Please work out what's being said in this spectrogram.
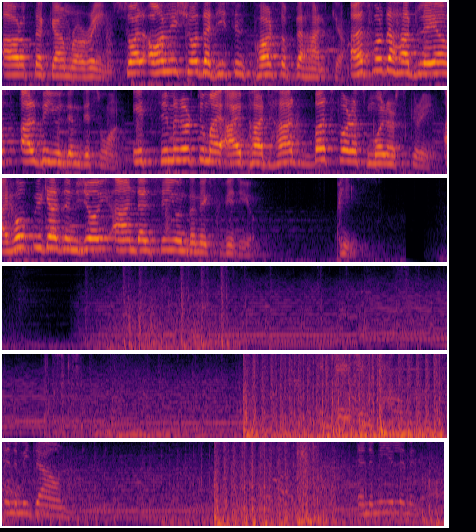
out of the camera range. So I'll only show the decent parts of the handcam. As for the HUD layout, I'll be using this one. It's similar to my iPad HUD but for a smaller screen. I hope you guys enjoy and I'll see you in the next video. Peace. Enemy down. Enemy eliminated.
